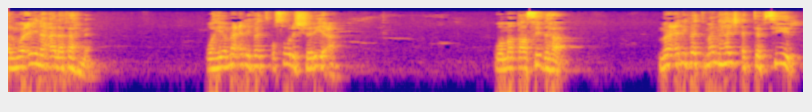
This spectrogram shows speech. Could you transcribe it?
المعينة على فهمه وهي معرفة أصول الشريعة ومقاصدها معرفة منهج التفسير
